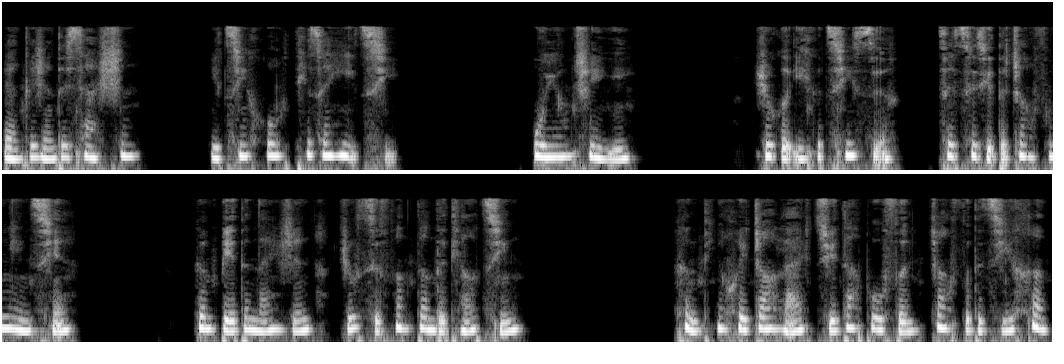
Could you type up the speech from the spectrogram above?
两个人的下身。也几乎贴在一起。毋庸置疑，如果一个妻子在自己的丈夫面前跟别的男人如此放荡的调情，肯定会招来绝大部分丈夫的嫉恨。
